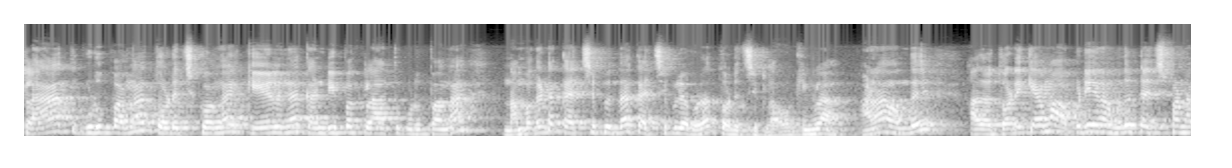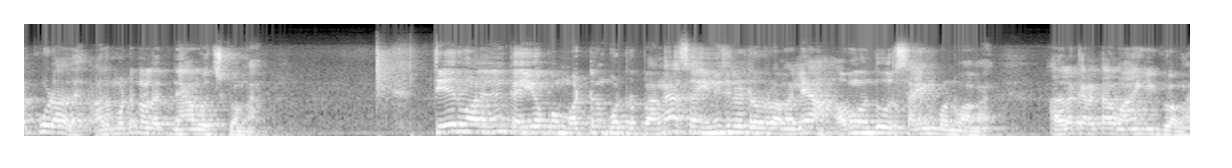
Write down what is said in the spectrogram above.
கிளாத் கொடுப்பாங்க தொடச்சிக்கோங்க கேளுங்க கண்டிப்பாக கிளாத் கொடுப்பாங்க. நம்மக்கிட்ட கச்சிப்பு இருந்தால் கச்சிப்பில் கூட தொடச்சிக்கலாம் ஓகேங்களா? ஆனால் வந்து அதை துடைக்காமல் அப்படியே நம்ம வந்து டச் பண்ணக்கூடாது. அது மட்டும் நல்லா ஞாபகம் வச்சுக்கோங்க. தேர்வாளர்கள் கையொப்பம் மட்டும் போட்டிருப்பாங்க. ஸோ இனிஜிலேட்டர் வருவாங்க இல்லையா? அவங்க வந்து ஒரு சைன் பண்ணுவாங்க. அதெல்லாம் கரெக்டாக வாங்கிக்குவாங்க.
